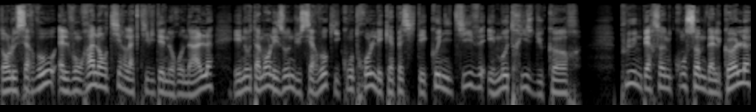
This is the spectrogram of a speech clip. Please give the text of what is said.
Dans le cerveau, elles vont ralentir l'activité neuronale, et notamment les zones du cerveau qui contrôlent les capacités cognitives et motrices du corps. Plus une personne consomme d'alcool,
